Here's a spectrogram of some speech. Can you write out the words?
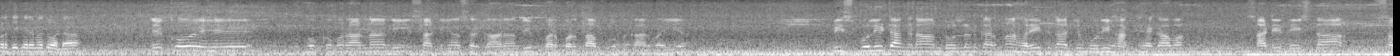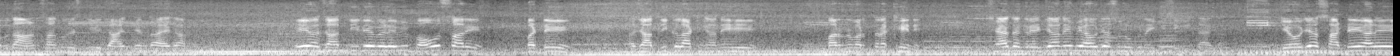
ਪ੍ਰਤੀਕਿਰਿਆ ਮੈਂ ਤੁਹਾਡਾ? ਦੇਖੋ, ਇਹ ਹੁਕਮਰਾਨਾਂ ਦੀ, ਸਾਡੀਆਂ ਸਰਕਾਰਾਂ ਦੀ ਬਰਬਰਤਾਪੂਰਨ ਕਾਰਵਾਈ ਆ। ਪੀਸਫੁਲੀ ਢੰਗ ਨਾਲ ਅੰਦੋਲਨ ਕਰਨਾ ਹਰੇਕ ਦਾ ਜਮਹੂਰੀ ਹੱਕ ਹੈਗਾ ਵਾ। ਸਾਡੇ ਦੇਸ਼ ਦਾ ਸੰਵਿਧਾਨ ਸਾਨੂੰ ਇਸ ਦੀ ਇਜਾਜ਼ਤ ਦਿੰਦਾ ਹੈਗਾ। ਇਹ ਆਜ਼ਾਦੀ ਦੇ ਵੇਲੇ ਵੀ ਬਹੁਤ ਸਾਰੇ ਵੱਡੇ ਆਜ਼ਾਦੀ ਘਲਾਟੀਆਂ ਨੇ ਇਹ ਮਰਨ ਵਰਤ ਰੱਖੇ ਨੇ। ਸ਼ਾਇਦ ਅੰਗਰੇਜ਼ਾਂ ਨੇ ਵੀ ਇਹੋ ਜਿਹਾ ਸਲੂਕ ਨਹੀਂ ਕਿਸੇ ਕੀਤਾ ਹੈਗਾ। ਜਿਹੋ ਜਿਹਾ ਸਾਡੇ ਵਾਲੇ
